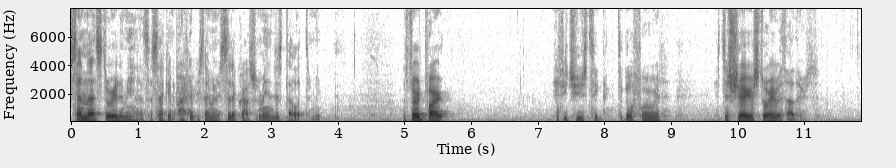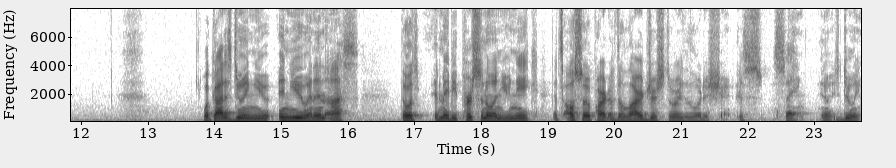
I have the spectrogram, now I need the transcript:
Send that story to me. That's the second part of your assignment. Sit across from me and just tell it to me. The third part, if you choose to, to go forward, is to share your story with others what God is doing you, in you and in us, though it may be personal and unique, it's also part of the larger story the Lord is, is saying. You know, He's doing.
